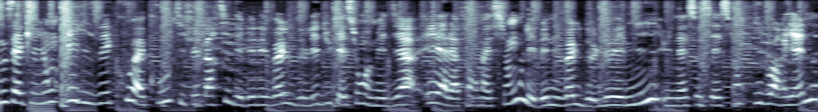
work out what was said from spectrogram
Nous accueillons Élisée Kouakou qui fait partie des bénévoles de l'éducation aux médias et à la formation, les bénévoles de l'EMI, une association ivoirienne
